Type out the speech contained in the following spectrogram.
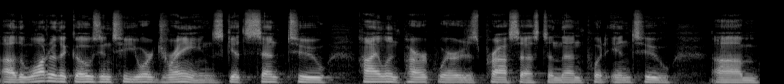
Uh, The water that goes into your drains gets sent to Highland Park where it is processed and then put into um,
